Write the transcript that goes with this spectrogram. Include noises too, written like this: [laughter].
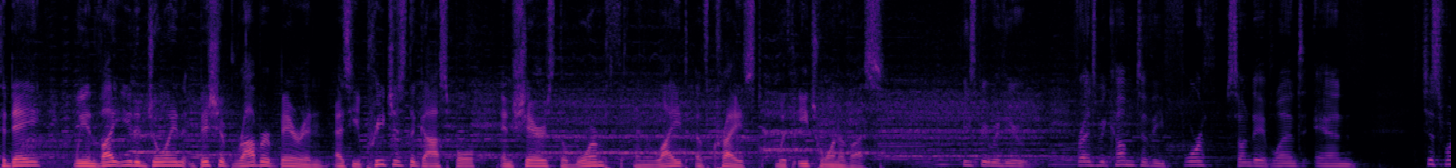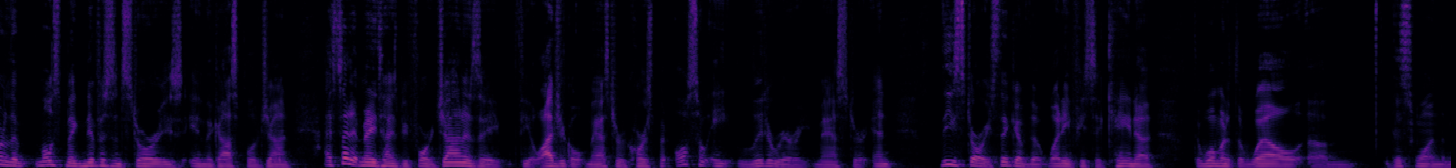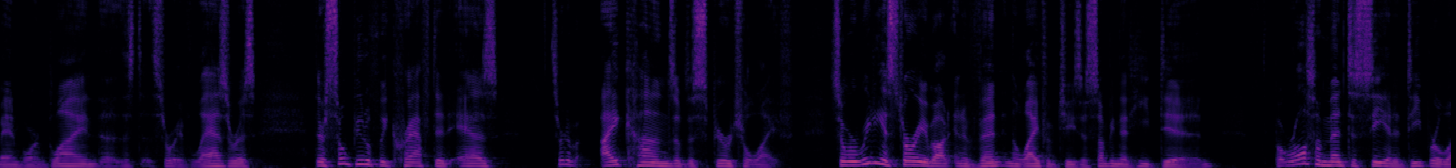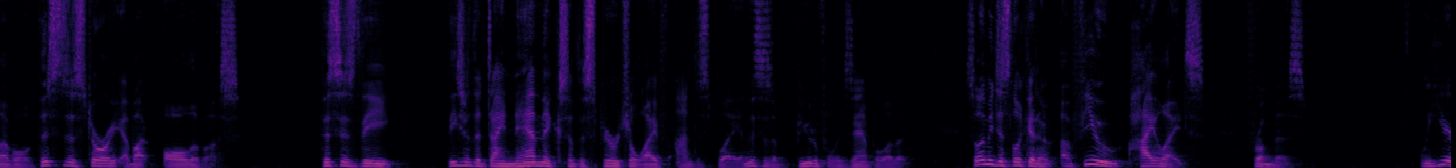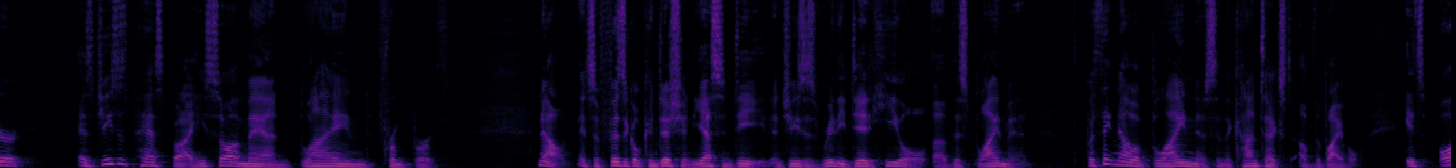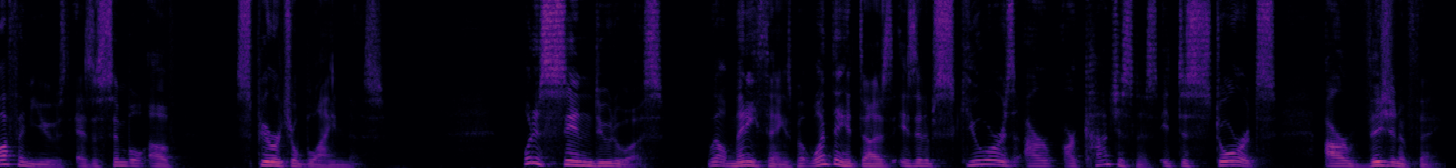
Today, we invite you to join Bishop Robert Barron as he preaches the gospel and shares the warmth and light of Christ with each one of us. Peace be with you. Friends, we come to the fourth Sunday of Lent and just one of the most magnificent stories in the Gospel of John. I've said it many times before. John is a theological master, of course, but also a literary master. And these stories, think of the wedding feast at Cana, the woman at the well, um, this one, the man born blind, the story of Lazarus, they're so beautifully crafted as sort of icons of the spiritual life. So we're reading a story about an event in the life of Jesus, something that he did, but we're also meant to see at a deeper level, this is a story about all of us. This is the these are the dynamics of the spiritual life on display, and this is a beautiful example of it. So let me just look at a, a few highlights from this we hear as Jesus passed by, he saw a man blind from birth. Now, it's a physical condition, yes, indeed, and Jesus really did heal uh, this blind man. But think now of blindness in the context of the Bible. It's often used as a symbol of spiritual blindness. What does sin do to us? Well, many things, but one thing it does is it obscures our, our consciousness, it distorts our vision of things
